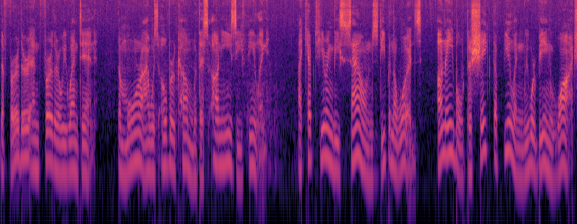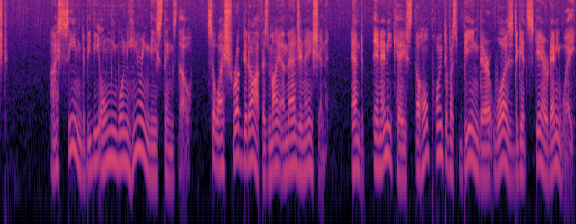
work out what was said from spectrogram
the further and further we went in, the more I was overcome with this uneasy feeling. I kept hearing these sounds deep in the woods, unable to shake the feeling we were being watched. I seemed to be the only one hearing these things, though, so I shrugged it off as my imagination. And in any case, the whole point of us being there was to get scared anyway.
